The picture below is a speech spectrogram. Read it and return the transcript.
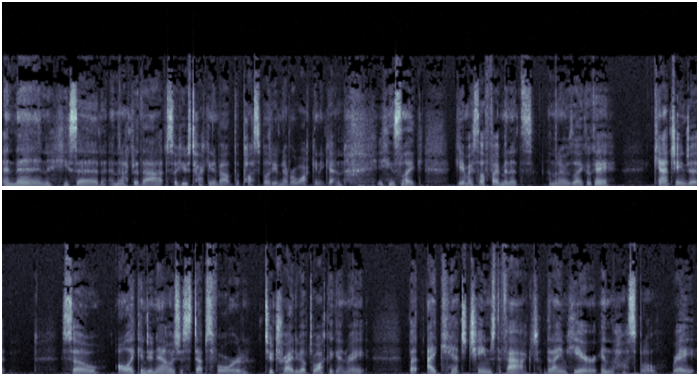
And then he said, and then after that, so he was talking about the possibility of never walking again. He's like, gave myself five minutes, and then I was like, okay, can't change it. So all I can do now is just steps forward to try to be able to walk again, right? But I can't change the fact that I am here in the hospital, right?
